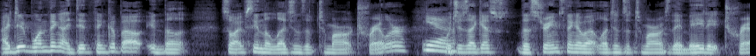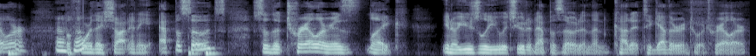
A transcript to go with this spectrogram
I did one thing I did think about in the so I've seen the Legends of Tomorrow trailer, Yeah. which is I guess the strange thing about Legends of Tomorrow is they made a trailer Uh-huh. before they shot any episodes, so the trailer is like you know usually you would shoot an episode and then cut it together into a trailer,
